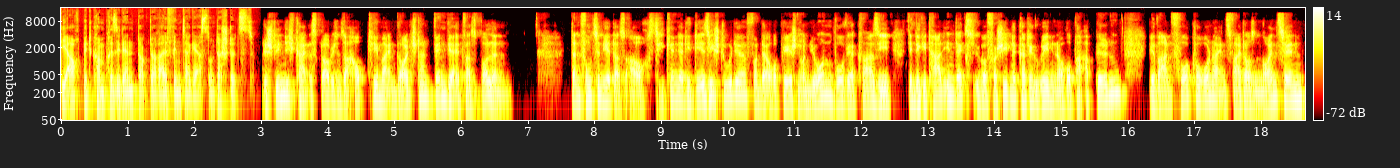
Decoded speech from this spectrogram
die auch Bitkom-Präsident Dr. Ralf Wintergerst unterstützt. Geschwindigkeit ist, glaube ich, unser Hauptthema in Deutschland. Wenn wir etwas wollen, dann funktioniert das auch. Sie kennen ja die DESI-Studie von der Europäischen Union, wo wir quasi den Digitalindex über verschiedene Kategorien in Europa abbilden. Wir waren vor Corona in 2019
